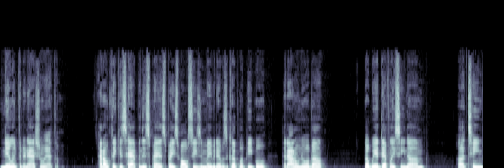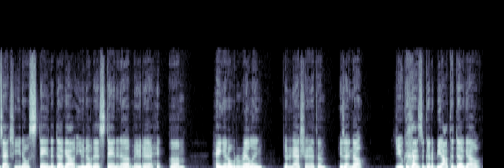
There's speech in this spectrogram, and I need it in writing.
kneeling for the national anthem. I don't think it's happened this past baseball season. Maybe there was a couple of people that I don't know about. But we had definitely seen um uh, teams actually, you know, stand in the dugout, even though they're standing up. Maybe they're um, hanging over the railing during the national anthem. He's like, no, you guys are going to be out the dugout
